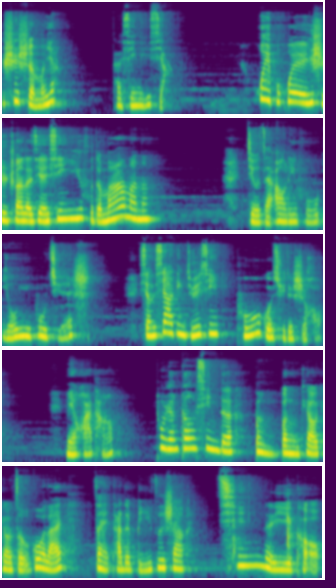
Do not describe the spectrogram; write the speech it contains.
是什么呀？他心里想。会不会是穿了件新衣服的妈妈呢？就在奥利弗犹豫不决时，想下定决心扑过去的时候，棉花糖突然高兴地蹦蹦跳跳走过来，在他的鼻子上亲了一口。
